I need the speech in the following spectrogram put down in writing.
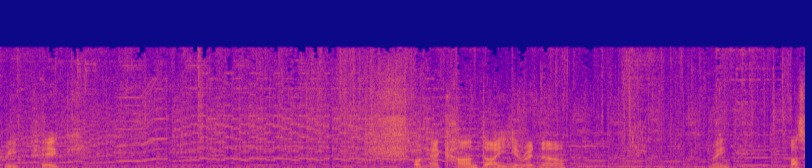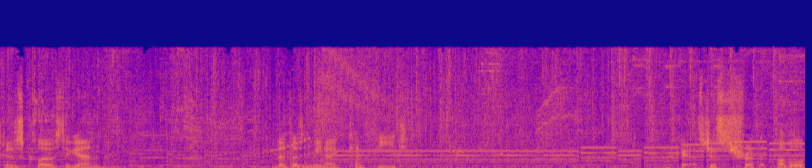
Free pick. Okay, I can't die here right now. I mean, basket is closed again. That doesn't mean I can feed. Okay, let's just shred that bubble.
